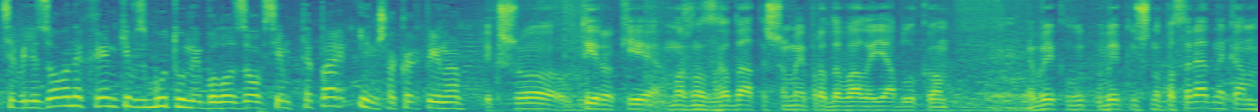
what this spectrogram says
Цивілізованих ринків збуту не було зовсім. Тепер інша картина. Якщо в ті роки можна згадати, що ми продавали яблуко виключно посередникам,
